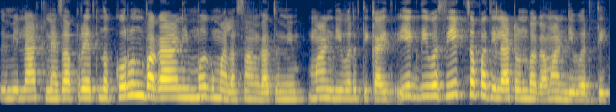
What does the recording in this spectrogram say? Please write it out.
तुम्ही लाटण्याचा प्रयत्न करून बघा आणि मग मला सांगा तुम्ही मांडीवरती काय एक दिवस एक चपाती लाटून बघा मांडीवरती.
